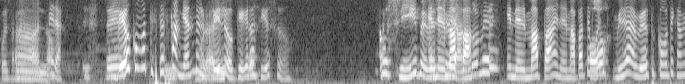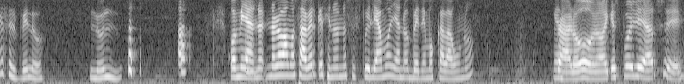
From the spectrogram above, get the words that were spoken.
Pues bueno, Ah, no. mira. Este... Veo cómo te estás cambiando el pelo, qué gracioso. Ah, sí, me ves el mapa. En el mapa, en el mapa te Oh. Mira, veo tú cómo te cambias el pelo. LOL. Pues mira, no, no lo vamos a ver, que si no nos spoileamos ya nos veremos cada uno. Claro, no hay que spoilearse.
